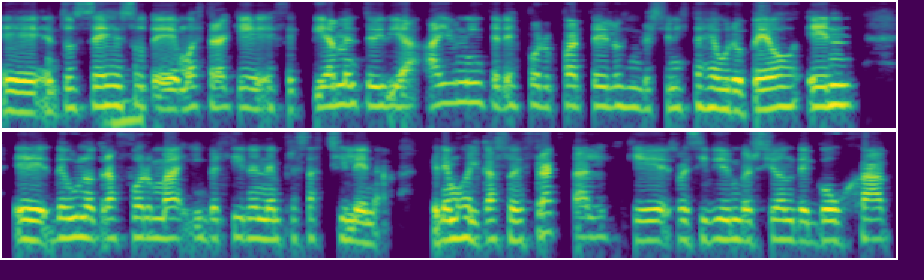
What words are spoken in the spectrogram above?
Eh, entonces, eso te demuestra que efectivamente hoy día hay un interés por parte de los inversionistas europeos en, eh, de una u otra forma, invertir en empresas chilenas. Tenemos el caso de Fractal, que recibió inversión de GoHub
